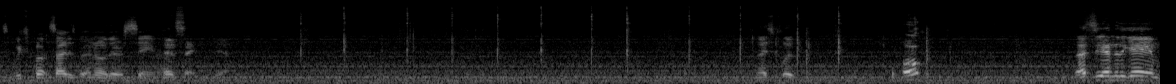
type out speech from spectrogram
So which side is better? No, they're the same. That's same, yeah. Nice flip. Oh, that's the end of the game.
